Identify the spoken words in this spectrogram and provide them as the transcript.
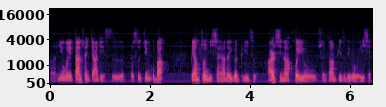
啊，因为单纯假体是不是金箍棒，编不出你想要的一个鼻子，而且呢会有损伤鼻子的一个危险。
